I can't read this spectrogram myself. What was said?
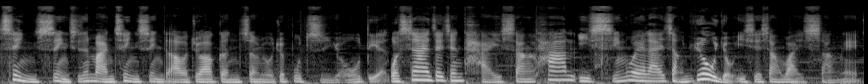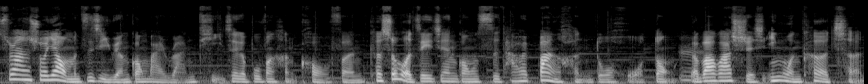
庆幸，其实蛮庆幸的啊。我就要更正，我觉得不止有点。我现在这间台商，它以行为来讲，又有一些像外商诶、虽然说要我们自己员工买软体这个部分很扣分，可是我这一间公司，它会办很多活动，有包括学习英文课程，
